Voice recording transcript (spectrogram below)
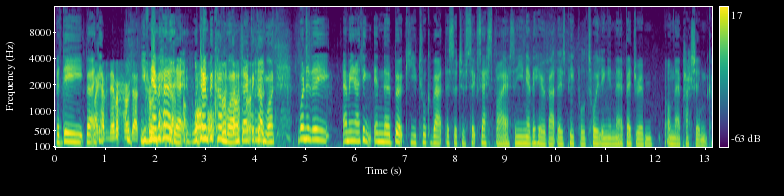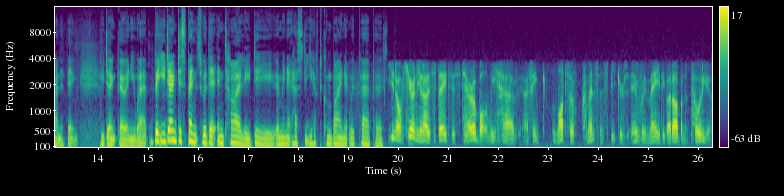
but the but I, I have never heard that. You've never heard it. Well, don't become one. Don't become one. One of the I mean, I think in the book you talk about the sort of success bias, and you never hear about those people toiling in their bedroom on their passion kind of thing who don't go anywhere. But you don't dispense with it entirely do you? I mean it has to you have to combine it with purpose. You know here in the united states it's terrible. We have i think lots of commencement speakers every may. They got up on the podium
